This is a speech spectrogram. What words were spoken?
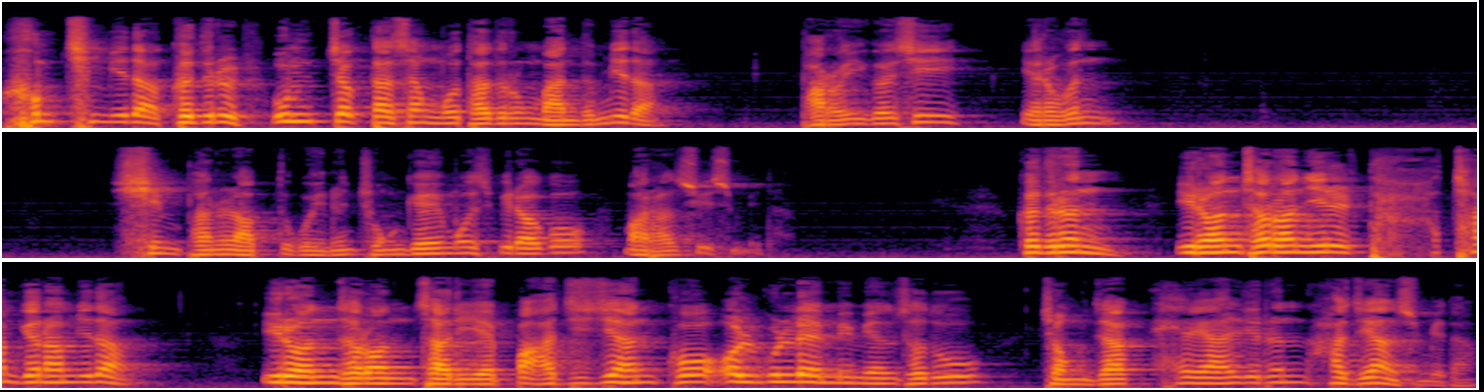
훔칩니다. 그들을 움쩍달싹 못하도록 만듭니다. 바로 이것이 여러분 심판을 앞두고 있는 종교의 모습이라고 말할 수 있습니다. 그들은 이런저런 일 다 참견합니다. 이런저런 자리에 빠지지 않고 얼굴 내미면서도 정작 해야 할 일은 하지 않습니다.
